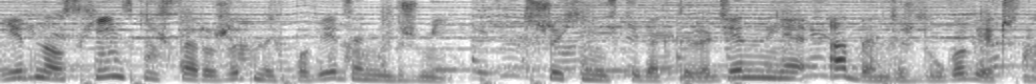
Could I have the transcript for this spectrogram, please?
Jedno z chińskich starożytnych powiedzeń brzmi: Trzy chińskie daktyle dziennie, a będziesz długowieczny.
